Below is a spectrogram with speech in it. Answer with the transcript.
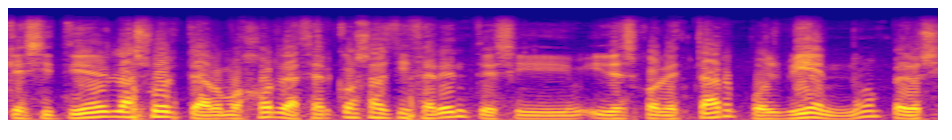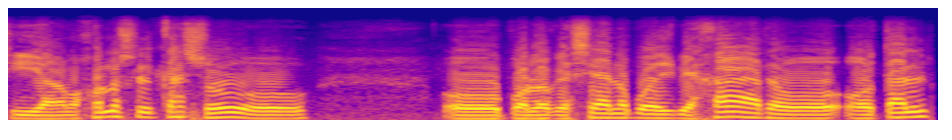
Que si tienes la suerte a lo mejor de hacer cosas diferentes y, desconectar, pues bien, ¿no? Pero si a lo mejor no es el caso o, o por lo que sea no puedes viajar o tal,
